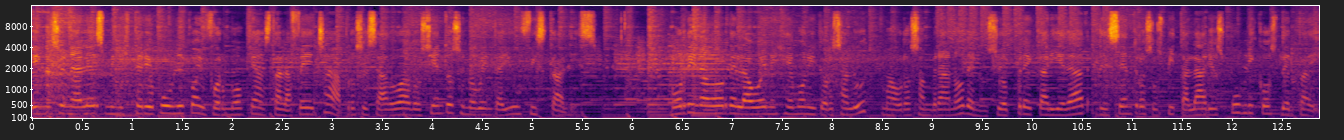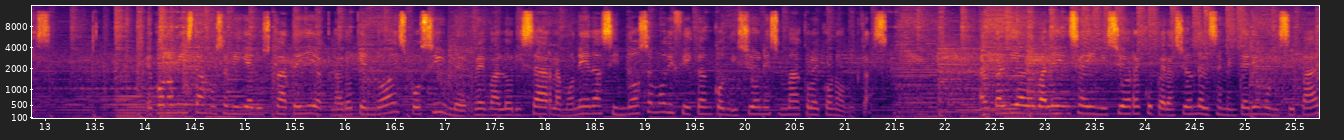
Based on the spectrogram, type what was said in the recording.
En Nacionales, Ministerio Público informó que hasta la fecha ha procesado a 291 fiscales. Coordinador de la ONG Monitor Salud, Mauro Zambrano, denunció precariedad de centros hospitalarios públicos del país. Economista José Miguel Uzcategui aclaró que no es posible revalorizar la moneda si no se modifican condiciones macroeconómicas. Alcaldía de Valencia inició recuperación del cementerio municipal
